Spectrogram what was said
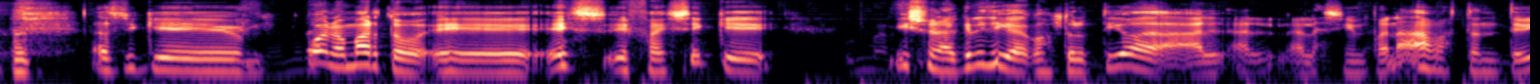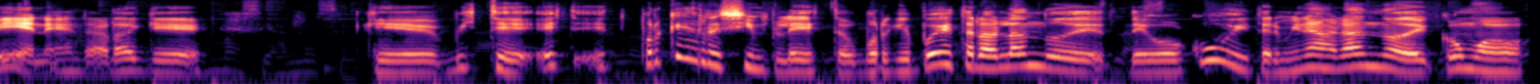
Así que, bueno, Marto, eh, es FAC que hizo una crítica constructiva al- a, las empanadas bastante bien, ¿eh? La verdad que, que viste, este- este- ¿por qué es re simple esto? Porque puede estar hablando de, de Goku y terminar hablando de cómo,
